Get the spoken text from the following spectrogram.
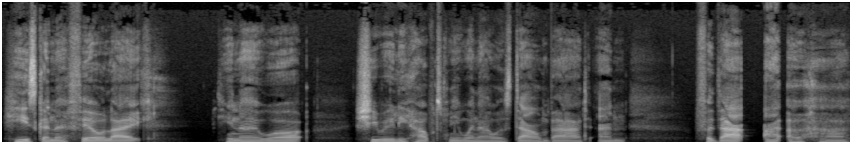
he's gonna feel like, you know what, she really helped me when I was down bad, and for that I owe her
